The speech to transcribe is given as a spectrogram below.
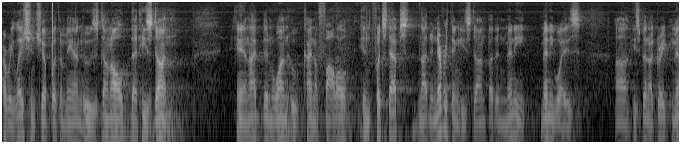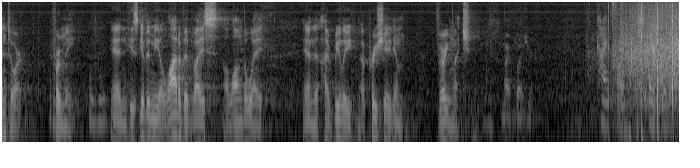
a relationship with a man who's done all that he's done, and I've been one who kind of follow in footsteps, not in everything he's done, but in many, many ways. Uh, he's been a great mentor for me. And he's given me a lot of advice along the way. And I really appreciate him very much. My pleasure. Kind soul. Thank you.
